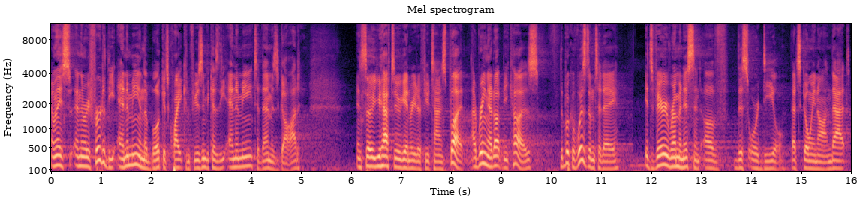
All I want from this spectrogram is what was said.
And when they, and they refer to the enemy in the book, it's quite confusing because the enemy to them is God. And so you have to, again, read it a few times. But I bring that up because the book of wisdom today, it's very reminiscent of this ordeal that's going on, that,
